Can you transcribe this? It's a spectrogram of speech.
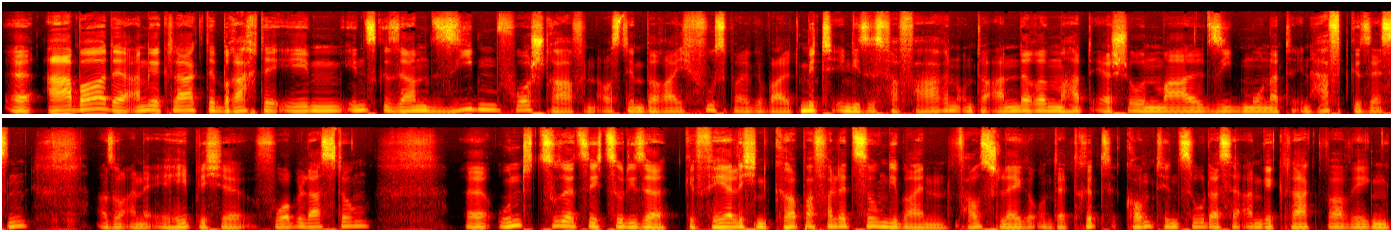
Äh, aber der Angeklagte brachte eben insgesamt sieben Vorstrafen aus dem Bereich Fußballgewalt mit in dieses Verfahren. Unter anderem hat er schon mal sieben Monate in Haft gesessen, also eine erhebliche Vorbelastung. Äh, und zusätzlich zu dieser gefährlichen Körperverletzung, die beiden Faustschläge und der Tritt, kommt hinzu, dass er angeklagt war wegen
